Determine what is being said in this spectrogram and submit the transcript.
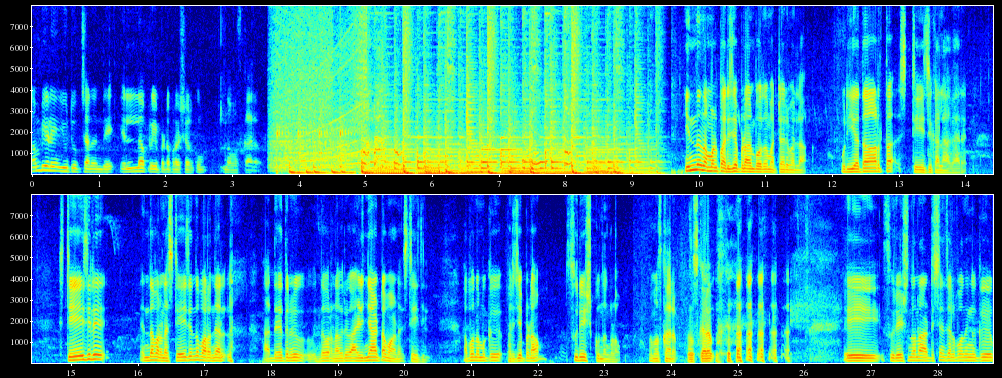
തമ്പികളി യൂട്യൂബ് ചാനലിന്റെ എല്ലാ പ്രിയപ്പെട്ട പ്രേക്ഷകർക്കും നമസ്കാരം. ഇന്ന് നമ്മൾ പരിചയപ്പെടാൻ പോകുന്നത് മറ്റാരുമല്ല ഒരു യഥാർത്ഥ സ്റ്റേജ് കലാകാരൻ. സ്റ്റേജിൽ എന്താ പറയുക സ്റ്റേജ് എന്ന് പറഞ്ഞാൽ അദ്ദേഹത്തിനൊരു എന്താ പറയുക ഒരു അഴിഞ്ഞാട്ടമാണ് സ്റ്റേജിൽ. അപ്പോൾ നമുക്ക് പരിചയപ്പെടാം സുരേഷ് കുന്നംകുളം. നമസ്കാരം. നമസ്കാരം. ഈ സുരേഷ് എന്ന് പറഞ്ഞ ആർട്ടിസ്റ്റിനെ ചിലപ്പോൾ നിങ്ങൾക്ക്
